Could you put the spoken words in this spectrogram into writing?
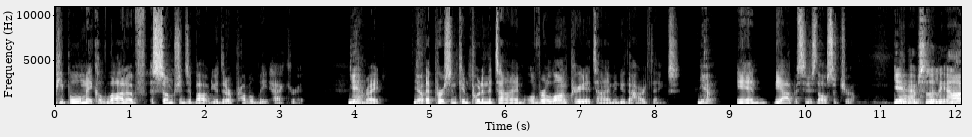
people will make a lot of assumptions about you that are probably accurate, yeah, right? Yep. That person can put in the time over a long period of time and do the hard things. yeah. And the opposite is also true. Yeah, absolutely. And I,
